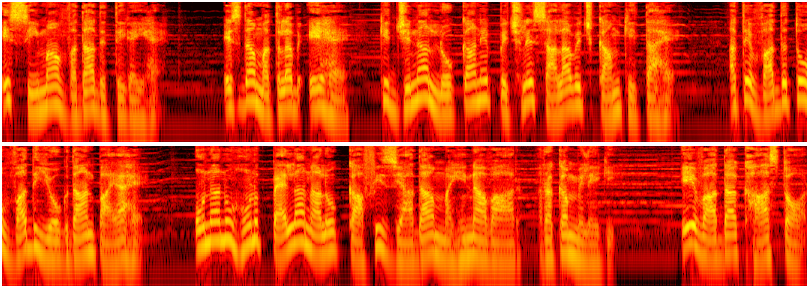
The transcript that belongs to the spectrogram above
ਇਹ ਸੀਮਾ ਵਧਾ ਦਿੱਤੀ ਗਈ ਹੈ। ਇਸ ਦਾ ਮਤਲਬ ਇਹ ਹੈ ਕਿ ਜਿਨ੍ਹਾਂ ਲੋਕਾਂ ਨੇ ਪਿਛਲੇ ਸਾਲਾਂ ਵਿੱਚ ਕੰਮ ਕੀਤਾ ਹੈ ਅਤੇ ਵੱਧ ਤੋਂ ਵੱਧ ਯੋਗਦਾਨ ਪਾਇਆ ਹੈ ਉਹਨਾਂ ਨੂੰ ਹੁਣ ਪਹਿਲਾਂ ਨਾਲੋਂ ਕਾਫੀ ਜ਼ਿਆਦਾ ਮਹੀਨਾਵਾਰ ਰਕਮ ਮਿਲੇਗੀ। ਇਹ ਵਾਅਦਾ ਖਾਸ ਤੌਰ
